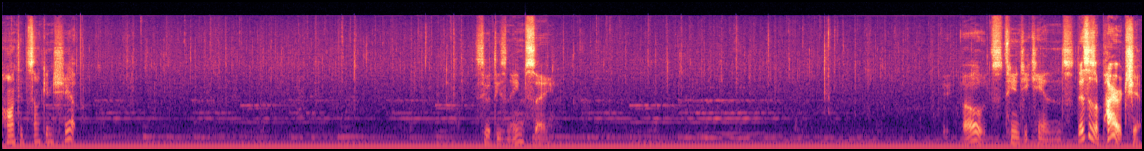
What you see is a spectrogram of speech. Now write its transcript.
haunted sunken ship. Let's see what these names say. Oh, it's TNT cannons. This is a pirate ship.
